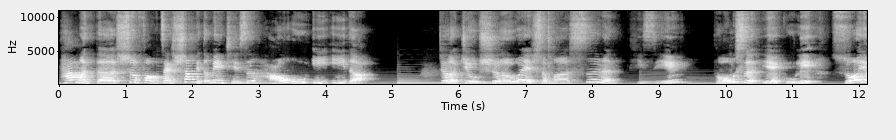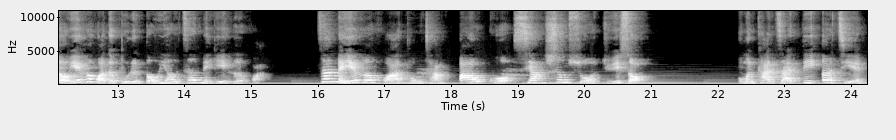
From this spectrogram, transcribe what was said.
他们的侍奉在上帝的面前是毫无意义的。这就是为什么诗人提醒。同时，也鼓励所有耶和华的仆人都要赞美耶和华。赞美耶和华通常包括向圣所举手。我们看在第二节，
